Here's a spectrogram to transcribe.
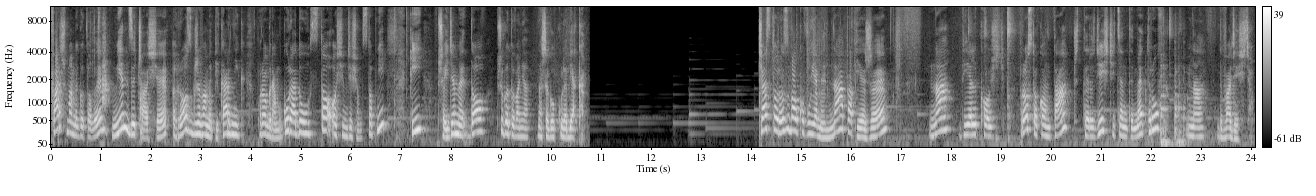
Farsz mamy gotowy. W międzyczasie rozgrzewamy piekarnik, program góra-dół 180 stopni i przejdziemy do przygotowania naszego kulebiaka. Ciasto rozwałkowujemy na papierze na wielkość prostokąta 40 cm na 20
